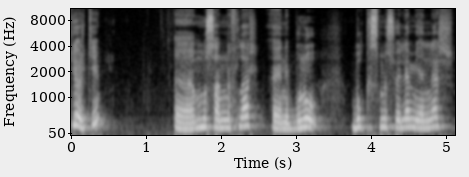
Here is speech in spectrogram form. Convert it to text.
Diyor ki e, musannıflar yani bunu bu kısmı söylemeyenler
